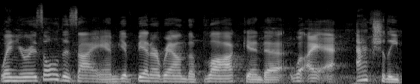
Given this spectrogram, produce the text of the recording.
when you're as old as I am, you've been around the block, and, uh, well, I actually,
